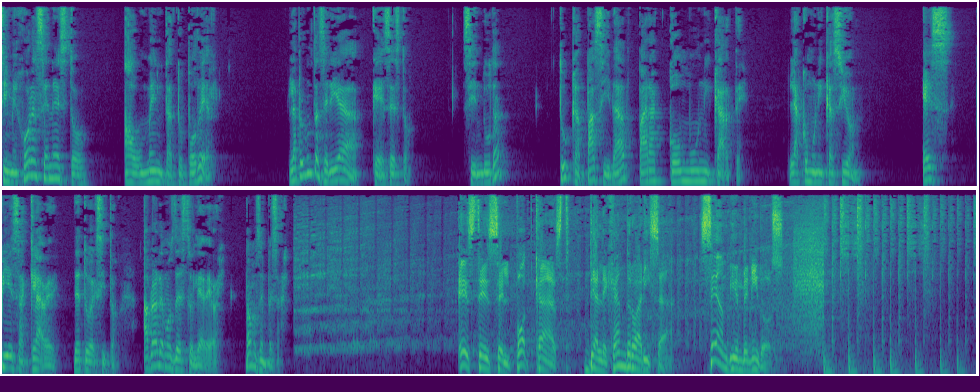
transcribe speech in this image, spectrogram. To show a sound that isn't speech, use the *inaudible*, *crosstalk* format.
si mejoras en esto, aumenta tu poder. La pregunta sería, ¿qué es esto? Sin duda, tu capacidad para comunicarte. La comunicación es pieza clave de tu éxito. Hablaremos de esto el día de hoy. Vamos a empezar. Este es el podcast de Alejandro Ariza. Sean bienvenidos.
